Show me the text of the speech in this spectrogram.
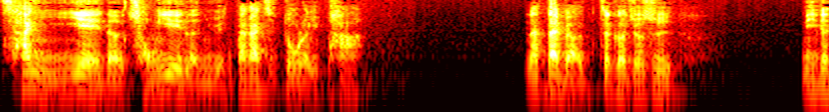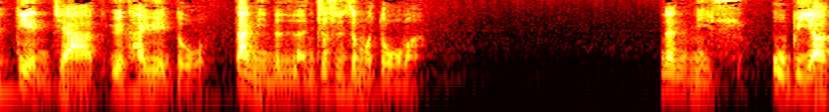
餐饮业的从业人员大概只多了一趴，那代表这个就是你的店家越开越多，但你的人就是这么多嘛。那你务必要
